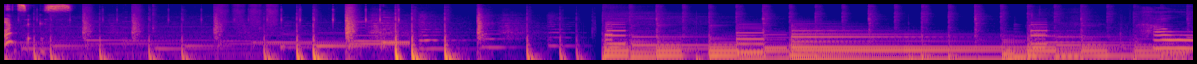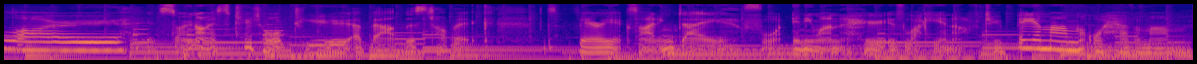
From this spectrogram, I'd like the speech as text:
answers. It's so nice to talk to you about this topic. It's a very exciting day for anyone who is lucky enough to be a mum or have a mum.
